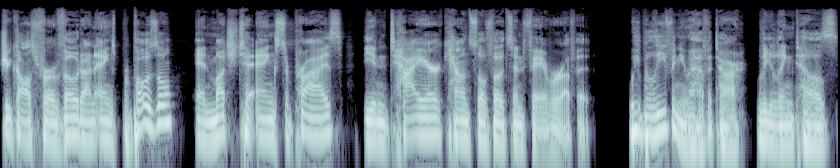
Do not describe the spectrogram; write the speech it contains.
She calls for a vote on Aang's proposal, and much to Aang's surprise, the entire council votes in favor of it. We believe in you, Avatar, Liling tells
